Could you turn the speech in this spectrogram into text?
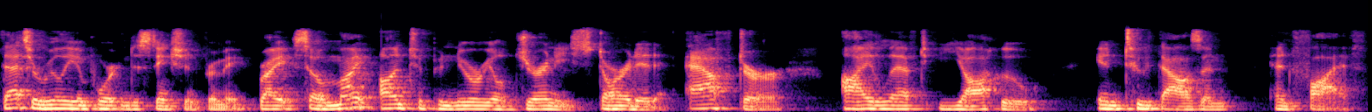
That's a really important distinction for me, right? So my entrepreneurial journey started after I left Yahoo in 2005.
